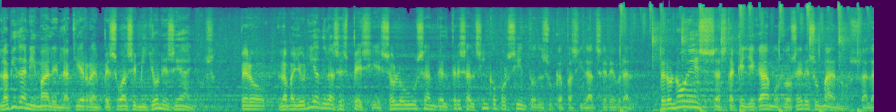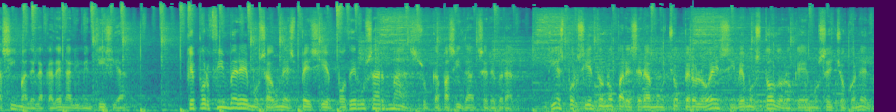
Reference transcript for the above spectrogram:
La vida animal en la Tierra empezó hace millones de años, pero la mayoría de las especies solo usan del 3 al 5% de su capacidad cerebral. Pero no es hasta que llegamos los seres humanos a la cima de la cadena alimenticia que por fin veremos a una especie poder usar más su capacidad cerebral. 10% no parecerá mucho, pero lo es si vemos todo lo que hemos hecho con él.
